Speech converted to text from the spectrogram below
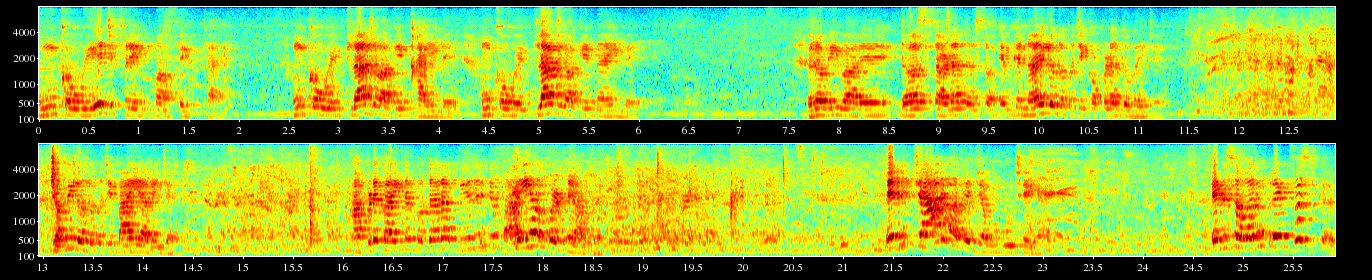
હું કહું એ જ ફ્રેમમાં ફિટ થાય. હું કહું એટલા જ વાગે ખાઈ લે. હું કહું એટલા જ વાગે નાઈ લે. રવિવારે દસ, સાડા દસ વાગે કે નાઈ લો તો પછી કપડા ધોવાઈ જાય. જમી લો તો પછી બાઈ આવી જાય. આપણે બાઈને પગાર આપીએ છીએ કે બાઈ આપણને આપે? એને ચાર વાગે જમવું છે. એને સવારે બ્રેકફાસ્ટ કરો.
